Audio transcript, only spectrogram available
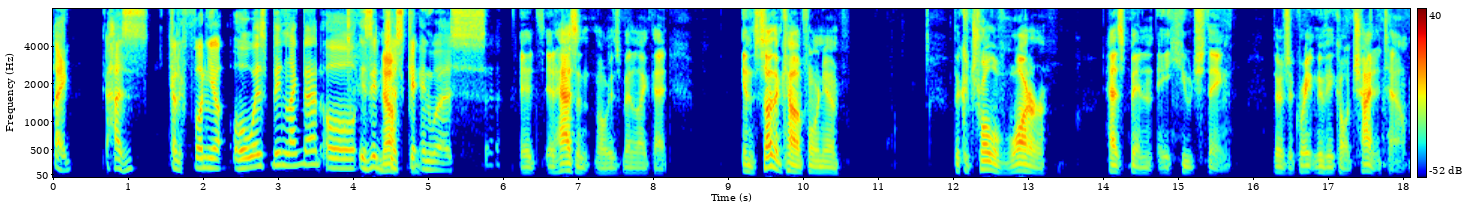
like, has California always been like that, or is it No. just getting worse? it it hasn't always been like that. In Southern California, the control of water has been a huge thing. There's a great movie called Chinatown,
